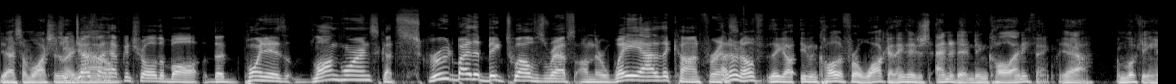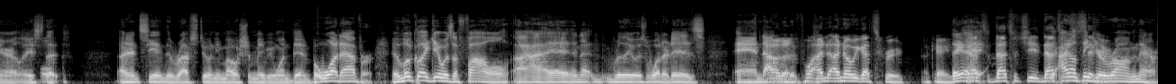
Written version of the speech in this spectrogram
Yes, I'm watching She right does not have control of the ball. The point is, Longhorns got screwed by the Big 12's refs on their way out of the conference. I don't know if they got, even called it for a walk. I think they just ended it and didn't call anything. Yeah, I'm looking here at least. That I didn't see any of the refs do any motion. Maybe one didn't, but whatever. It looked like it was a foul, I, I, and that really was what it is. And I, that don't would know. have. I I know we got screwed. Okay, They- that's, I- that's what you. That's I what don't think you're here. wrong there.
